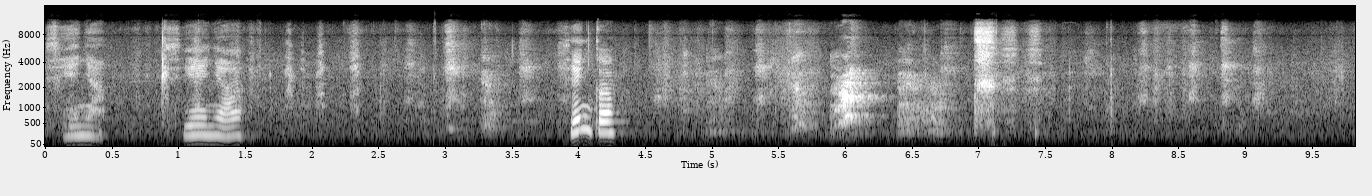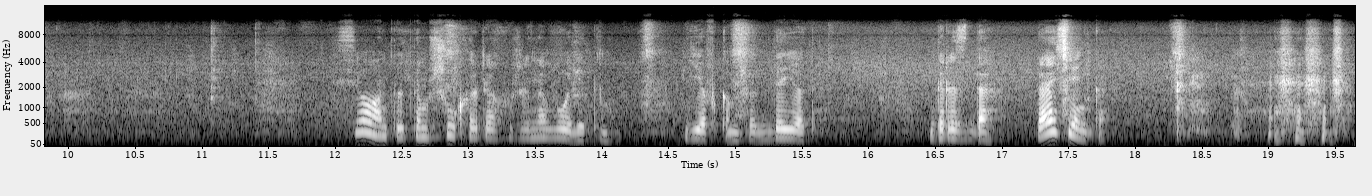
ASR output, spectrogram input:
Сеня, Сеня. Сенька. Все, он тут им шухарях уже наводит им. Девкам тут дает дрозда. Да, Сенька?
